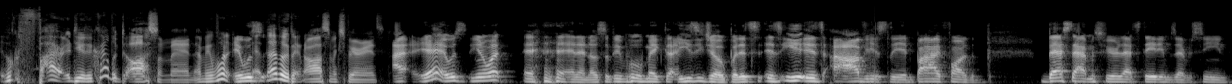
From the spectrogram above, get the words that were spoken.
it looked fire, dude. The crowd looked awesome, man. I mean, what it was that looked like an awesome experience. I, yeah, it was. You know what? and I know some people will make that easy joke, but it's it's it's obviously and by far the best atmosphere that stadium's ever seen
